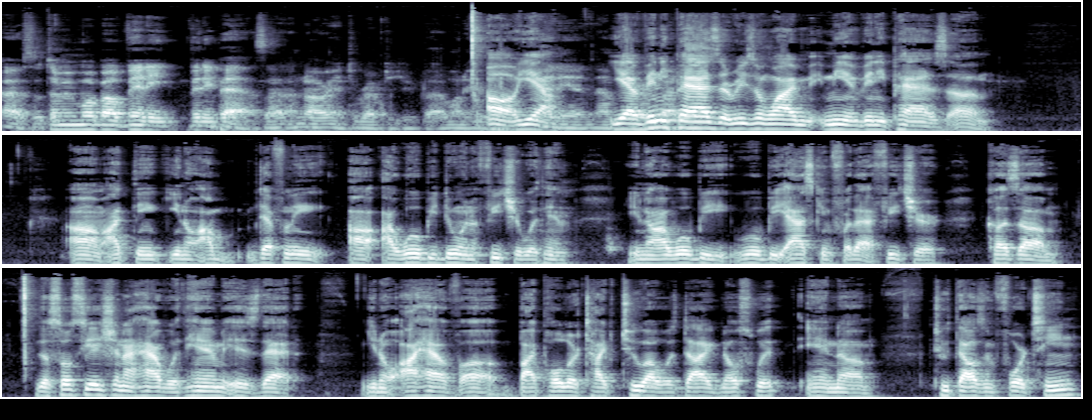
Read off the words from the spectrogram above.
All right, so tell me more about Vinnie Vinnie Paz. I, I know I interrupted you, but I want to hear. Oh yeah, Vinnie um, yeah. Vinnie Paz. The reason why me and Vinnie Paz, um, um, I think you know, I'm definitely, uh, I will be doing a feature with him. You know, I will be, will be asking for that feature because um, the association I have with him is that, you know, I have uh, bipolar type two. I was diagnosed with in um, 2014,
